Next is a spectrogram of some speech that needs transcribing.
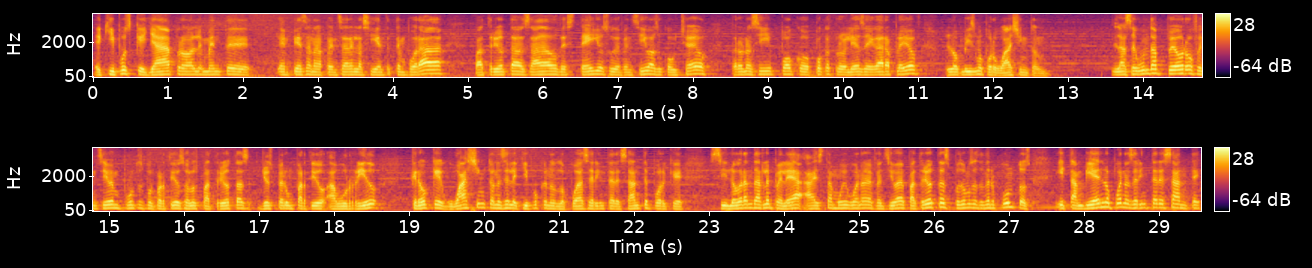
Equipos que ya probablemente empiezan a pensar en la siguiente temporada. Patriotas ha dado destello su defensiva, su cocheo, pero aún así poco, pocas probabilidades de llegar a playoff. Lo mismo por Washington. La segunda peor ofensiva en puntos por partido son los Patriotas. Yo espero un partido aburrido creo que Washington es el equipo que nos lo puede hacer interesante porque si logran darle pelea a esta muy buena defensiva de Patriotas, pues vamos a tener puntos. Y también lo pueden hacer interesante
